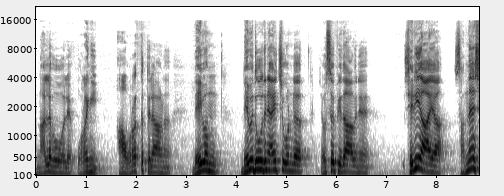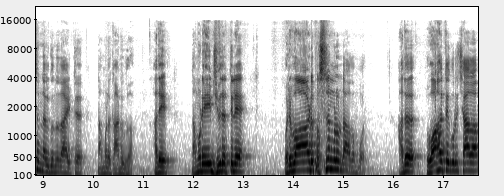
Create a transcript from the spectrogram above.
നല്ലപോലെ ഉറങ്ങി. ആ ഉറക്കത്തിലാണ് ദൈവം ദൈവദൂതനെ അയച്ചുകൊണ്ട് യൗസഫ് പിതാവിന് ശരിയായ സന്ദേശം നൽകുന്നതായിട്ട് നമ്മൾ കാണുക. അതെ നമ്മുടെയും ജീവിതത്തിലെ ഒരുപാട് പ്രശ്നങ്ങളുണ്ടാകുമ്പോൾ അത് വിവാഹത്തെക്കുറിച്ചാകാം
